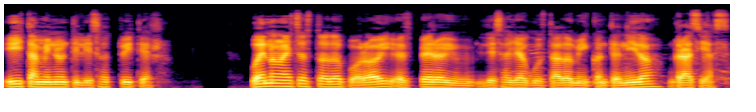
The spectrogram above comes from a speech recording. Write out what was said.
y también utilizó Twitter. Bueno, esto es todo por hoy. Espero y les haya gustado mi contenido. Gracias.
